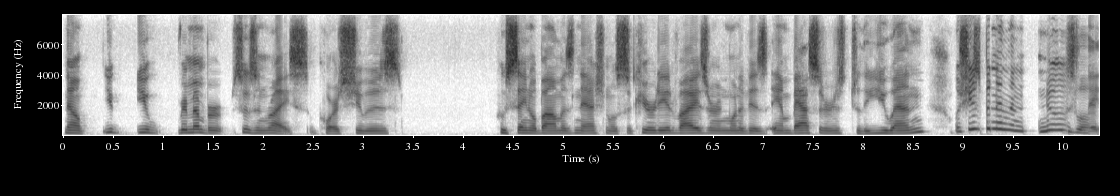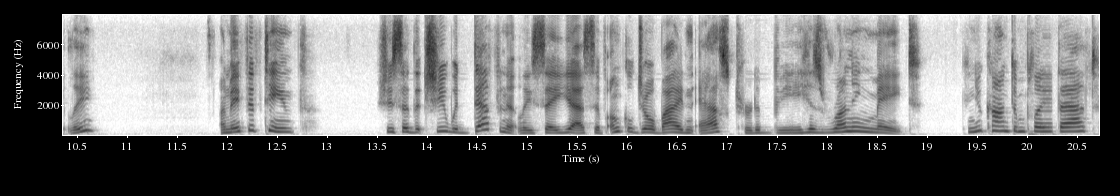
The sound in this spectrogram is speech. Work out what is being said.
Now, you you remember Susan Rice, of course. She was Hussein Obama's national security advisor and one of his ambassadors to the UN. Well, she's been in the news lately. On May 15th, she said that she would definitely say yes if Uncle Joe Biden asked her to be his running mate. Can you contemplate that?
